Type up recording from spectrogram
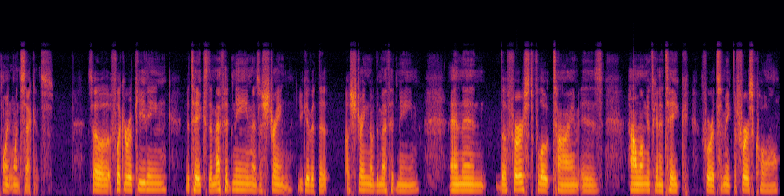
0.1 seconds. So flicker repeating, it takes the method name as a string. You give it the a string of the method name. And then the first float time is how long it's going to take for it to make the first call.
